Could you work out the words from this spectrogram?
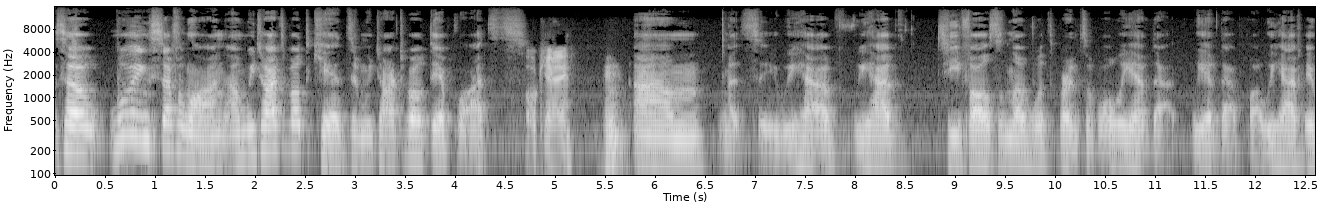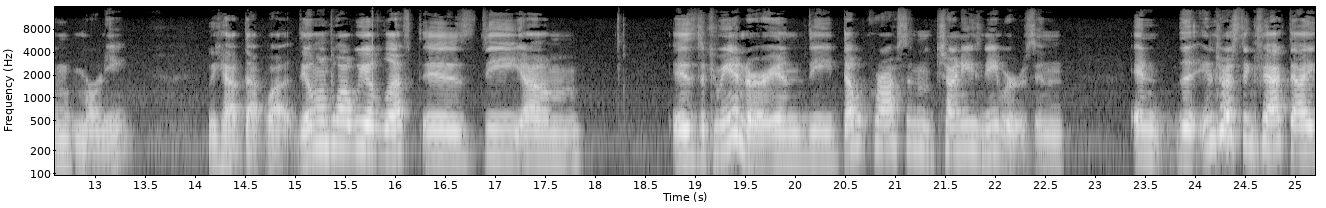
so moving stuff along, um, we talked about the kids and we talked about their plots. Okay. Um, let's see, we have we have he falls in love with the principal. We have that. We have that plot. We have him with Murney. We have that plot. The only plot we have left is the um is the commander and the double crossing Chinese neighbors and and the interesting fact I,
